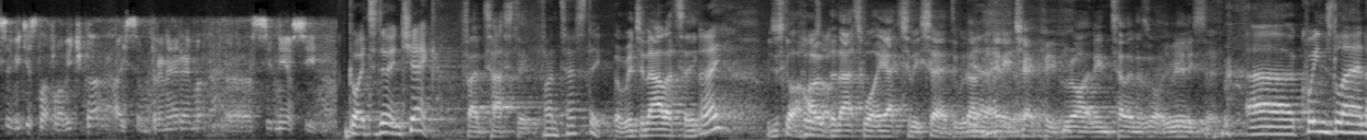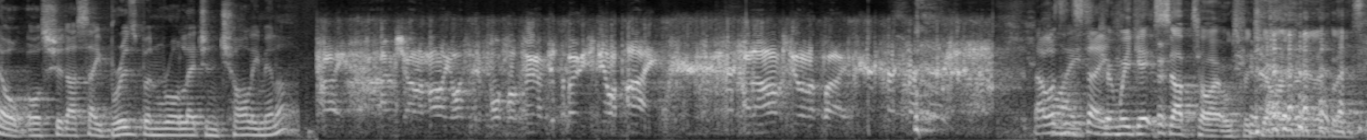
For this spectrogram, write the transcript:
Ahoj, jmenuji se Vítězslav Lavička a jsem trenérem eh, Sydney FC. Got it to do it in Czech. Fantastic. Fantastic. Originality. Eh? We just got to hope up. that that's what he actually said. We don't Yeah. any Czech people writing in telling us what he really said. Uh, Queensland, or, or should I say Brisbane Roar legend Charlie Miller. Hi, I'm Charlie Molly, I listen to 442, and I'm just about to steal a pie. and I'm stealing a pie. That wasn't hide- staged. Can we get subtitles for Charlie Miller, please?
